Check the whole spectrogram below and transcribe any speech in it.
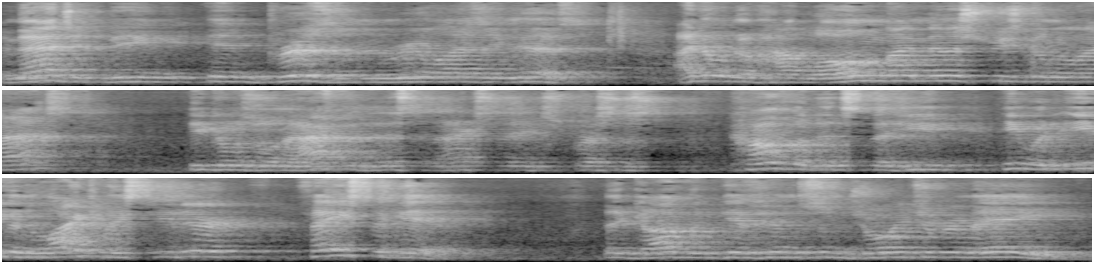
imagine being in prison and realizing this I don't know how long my ministry is going to last. He goes on after this and actually expresses confidence that he, he would even likely see their face again. That God would give him some joy to remain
